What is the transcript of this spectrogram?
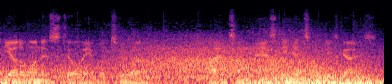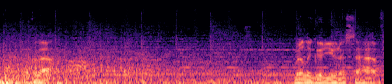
the other one is still able to uh, land some nasty hits on these guys. Look at that. Really good units to have.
